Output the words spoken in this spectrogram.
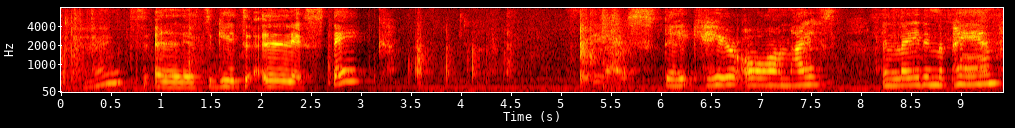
Alright, and let's get the steak. Get our steak here all nice and lay it in the pan.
